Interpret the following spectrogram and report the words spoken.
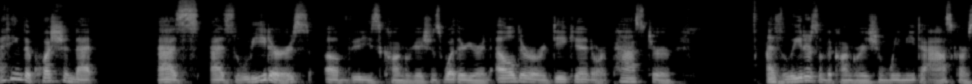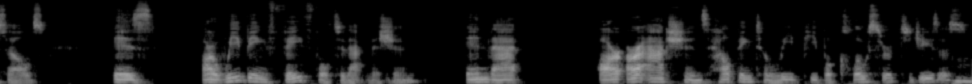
I think the question that as as leaders of these congregations, whether you're an elder or a deacon or a pastor, as leaders of the congregation, we need to ask ourselves is are we being faithful to that mission in that are our actions helping to lead people closer to Jesus mm.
